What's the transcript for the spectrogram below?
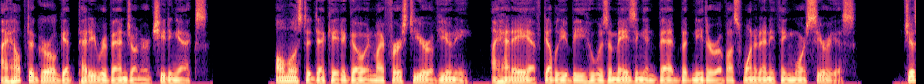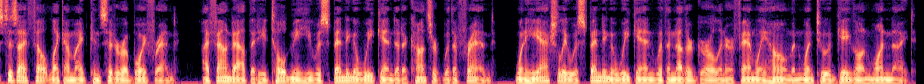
I helped a girl get petty revenge on her cheating ex. Almost a decade ago, in my first year of uni, I had AFWB who was amazing in bed, but neither of us wanted anything more serious. Just as I felt like I might consider a boyfriend, I found out that he told me he was spending a weekend at a concert with a friend, when he actually was spending a weekend with another girl in her family home and went to a gig on one night.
